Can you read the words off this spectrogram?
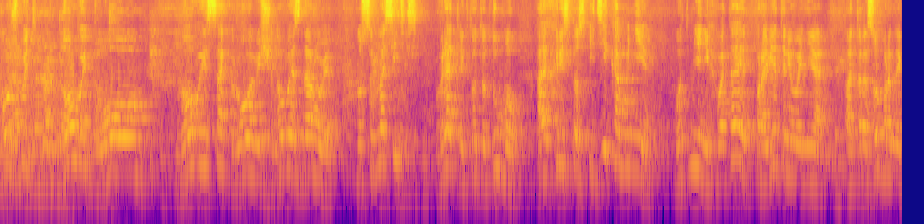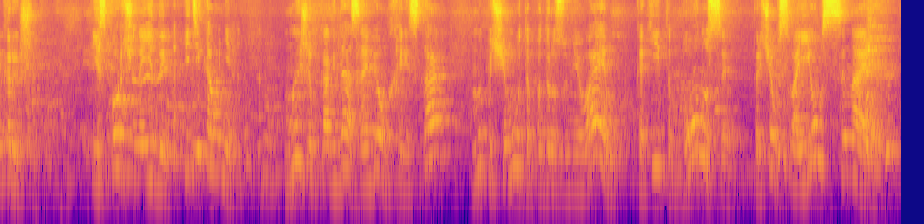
Может быть, новый дом, новые сокровища, новое здоровье. Но согласитесь, вряд ли кто-то думал, а Христос, иди ко мне, вот мне не хватает проветривания от разобранной крыши и испорченной еды. Иди ко мне. Мы же, когда зовем Христа, мы почему-то подразумеваем какие-то бонусы, причем в своем сценарии.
